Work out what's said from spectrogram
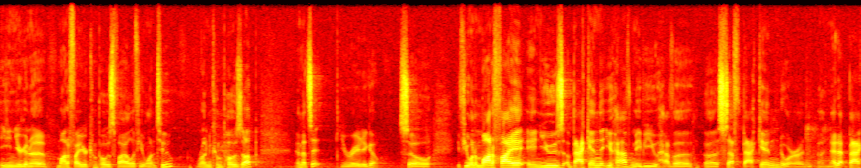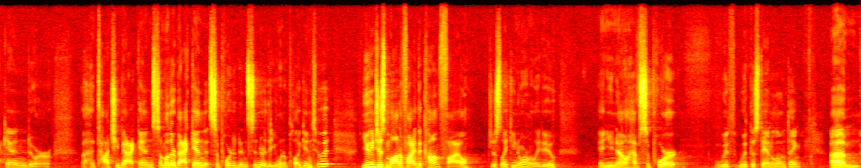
And you're going to modify your compose file if you want to, run compose up, and that's it. You're ready to go. So if you want to modify it and use a backend that you have, maybe you have a, a Ceph backend or a, a NetApp backend or a Hitachi backend, some other backend that's supported in Cinder that you want to plug into it, you can just modify the conf file just like you normally do, and you now have support with, with the standalone thing. Um,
